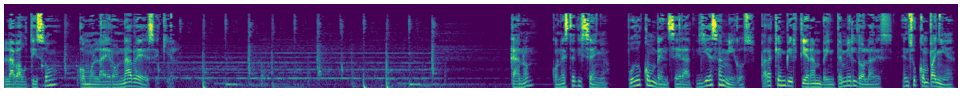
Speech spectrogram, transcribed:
La bautizó como la aeronave Ezequiel. Canon, con este diseño, pudo convencer a 10 amigos para que invirtieran 20 mil dólares en su compañía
